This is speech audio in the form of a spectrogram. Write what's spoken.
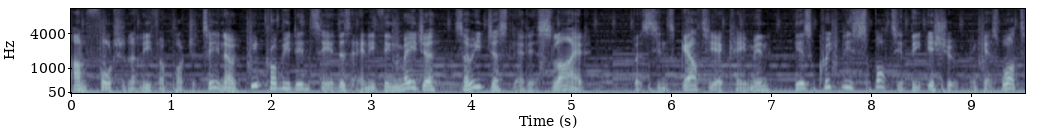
Unfortunately for Pochettino, he probably didn't see it as anything major, so he just let it slide. But since Galtier came in, he has quickly spotted the issue, and guess what?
